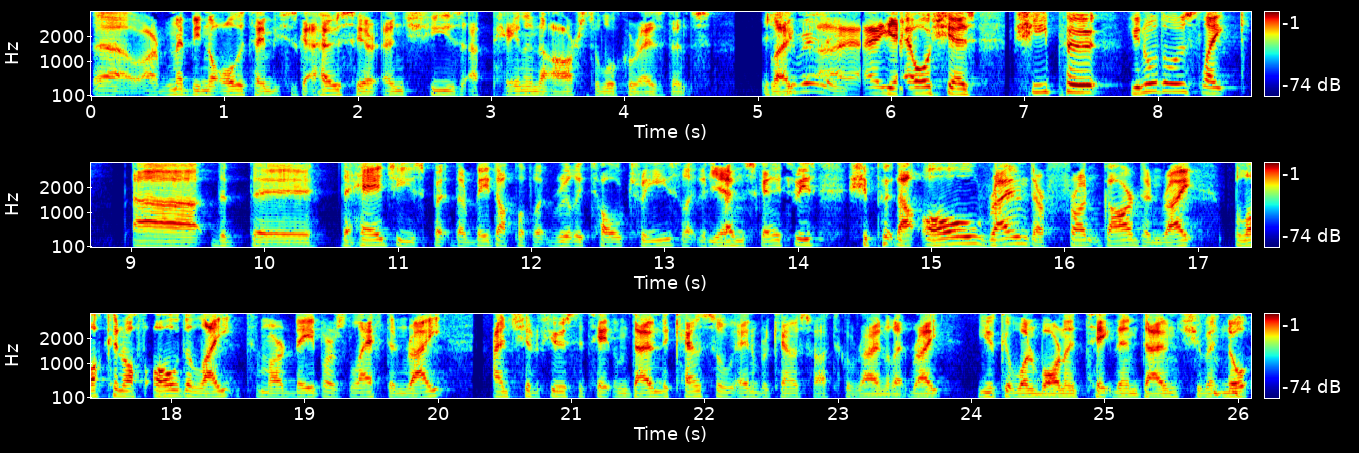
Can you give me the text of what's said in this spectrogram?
uh, or maybe not all the time, but she's got a house here, and she's a pain in the arse to local residents. Is like, she really? uh, yeah, oh, she is. She put, you know, those like uh, the the the hedges, but they're made up of like really tall trees, like the thin, skinny trees. She put that all round her front garden, right, blocking off all the light from our neighbours left and right. And she refused to take them down. The council, Edinburgh Council, had to go round and like, right, you've got one warning, take them down. She went no,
